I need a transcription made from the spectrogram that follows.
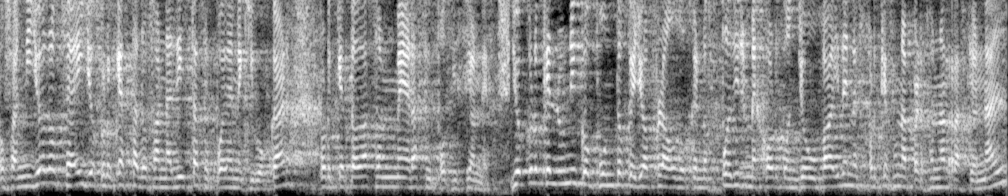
O sea, ni yo lo sé y yo creo que hasta los analistas se pueden equivocar porque todas son meras suposiciones. Yo creo que el único punto que yo aplaudo que nos puede ir mejor con Joe Biden es porque es una persona racional,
